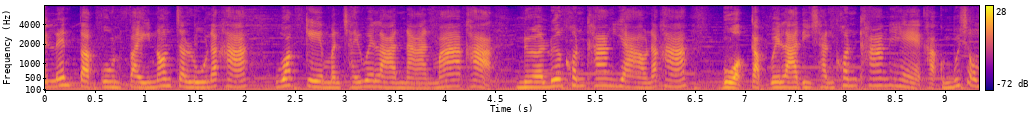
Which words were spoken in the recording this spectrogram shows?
ยเล่นตระกูลไฟนอลจะรู้นะคะ ว่าเกมมันใช้เวลานานมากค่ะ เนื้อเรื่องค่อนข้างยาวนะคะ บวกกับเวลาดิฉันค่อนข้างแห่ค่ะ คุณผู้ชม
